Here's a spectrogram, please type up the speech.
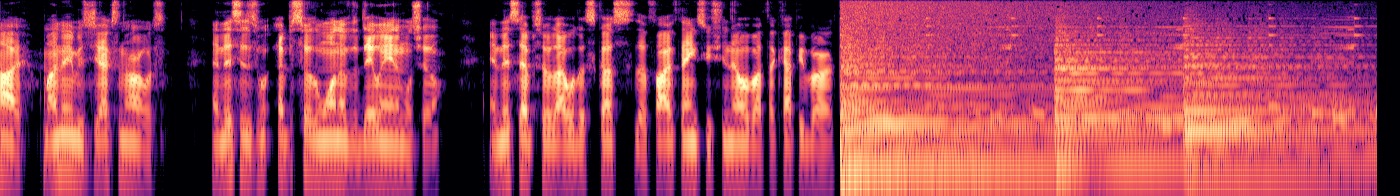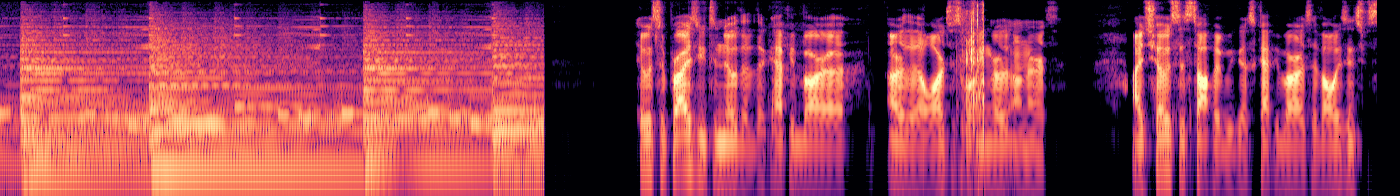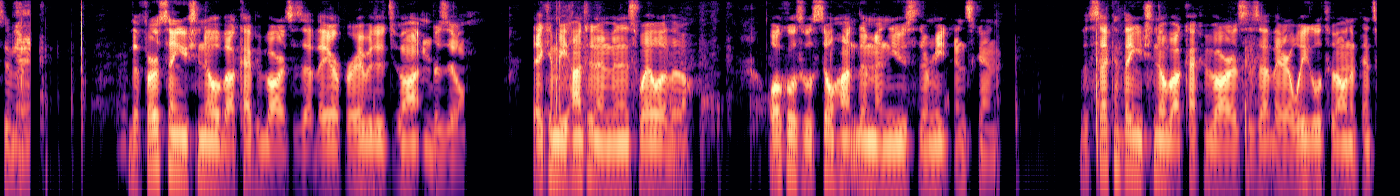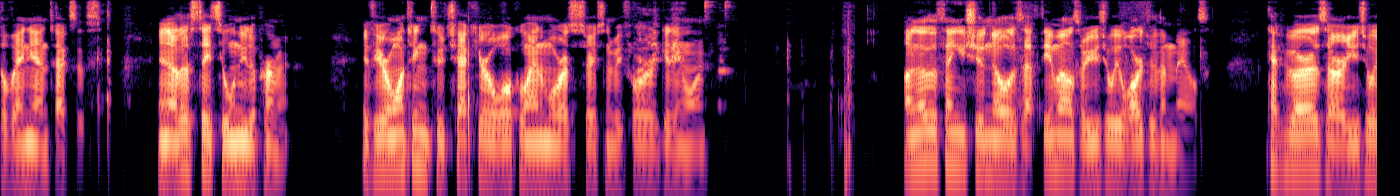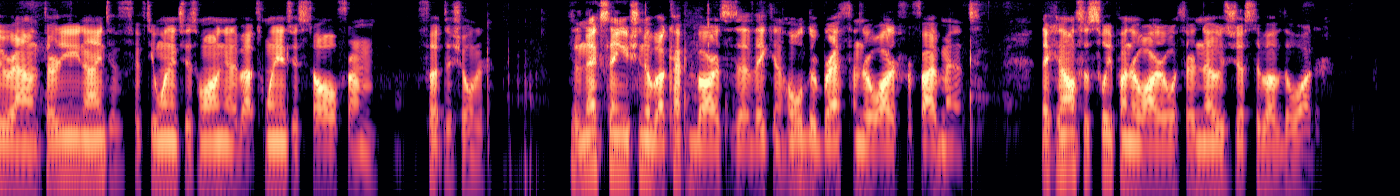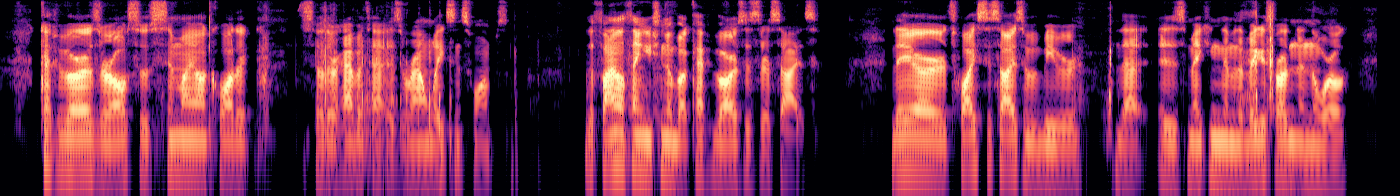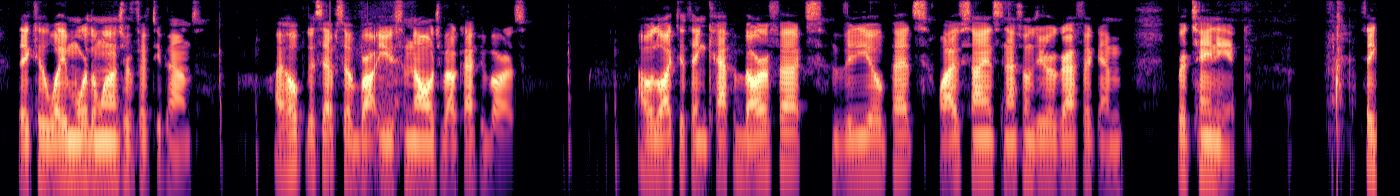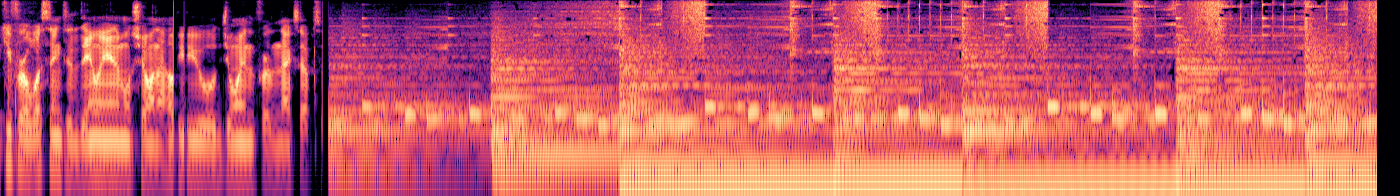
Hi, my name is Jackson Harless, and this is episode one of the Daily Animal Show. In this episode, I will discuss the five things you should know about the capybara. It would surprise you to know that the capybara are the largest living rodent on Earth. I chose this topic because capybaras have always interested me. The first thing you should know about capybaras is that they are prohibited to hunt in Brazil. They can be hunted in Venezuela, though. Locals will still hunt them and use their meat and skin. The second thing you should know about capybaras is that they are legal to own in Pennsylvania and Texas. In other states, you will need a permit. If you are wanting to check your local animal registration before getting one. Another thing you should know is that females are usually larger than males. Capybaras are usually around 39 to 51 inches long and about 20 inches tall from foot to shoulder. The next thing you should know about capybaras is that they can hold their breath underwater for 5 minutes. They can also sleep underwater with their nose just above the water. Capybaras are also semi aquatic, so their habitat is around lakes and swamps. The final thing you should know about capybaras is their size. They are twice the size of a beaver, that is making them the biggest rodent in the world. They could weigh more than 150 pounds. I hope this episode brought you some knowledge about capybaras. I would like to thank Capybara Facts, Video Pets, Live Science, National Geographic, and Britannica. Thank you for listening to the Daily Animal Show, and I hope you will join for the next episode.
